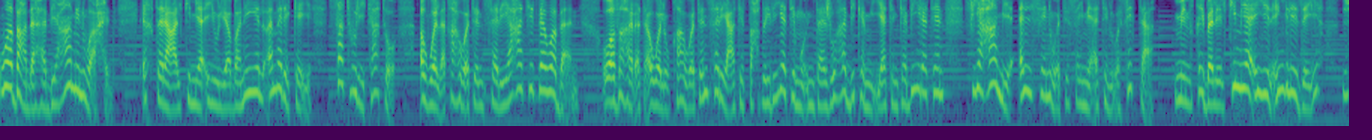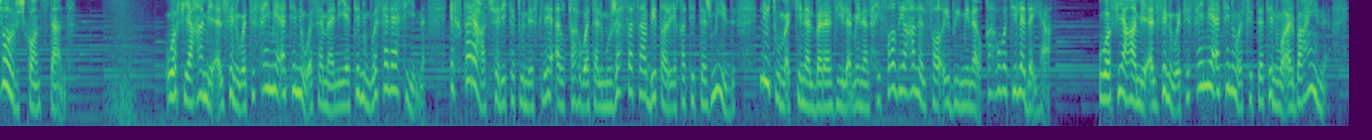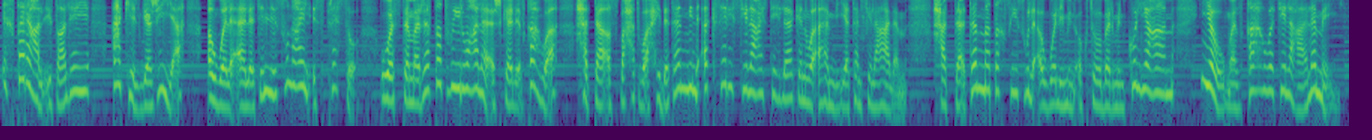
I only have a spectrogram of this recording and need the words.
وبعدها بعام واحد اخترع الكيميائي الياباني الأمريكي ساتوري كاتو أول قهوة سريعة الذوبان وظهرت أول قهوة سريعة التحضير تم إنتاجها بكميات كبيرة في عام 1906 من قبل الكيميائي الإنجليزي جورج كونستانت. وفي عام 1938 اخترعت شركة نستلي القهوة المجففة بطريقة التجميد لتمكن البرازيل من الحفاظ على الفائض من القهوة لديها. وفي عام 1946 اخترع الإيطالي أكيل جاجية أول آلة لصنع الإسبريسو واستمر التطوير على أشكال القهوة حتى أصبحت واحدة من أكثر السلع استهلاكاً وأهمية في العالم حتى تم تخصيص الأول من أكتوبر من كل عام يوم القهوة العالمي.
